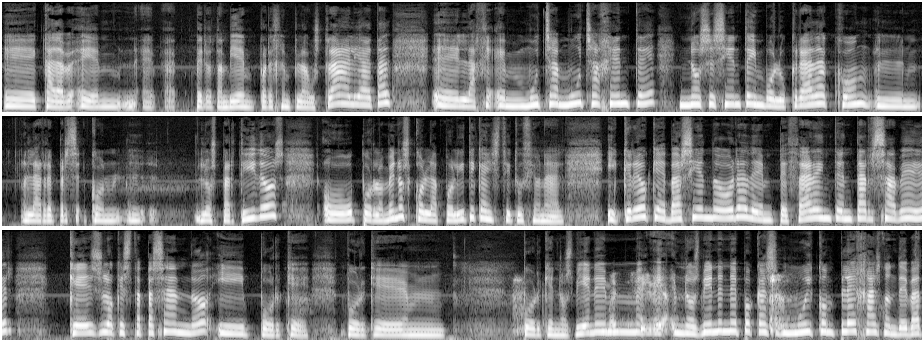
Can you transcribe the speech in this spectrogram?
eh, cada, ve- eh, pero también, por ejemplo, Australia y tal, eh, la eh, mucha, mucha gente no se siente involucrada con mm, la con los partidos o por lo menos con la política institucional. Y creo que va siendo hora de empezar a intentar saber qué es lo que está pasando y por qué. Porque mm, porque nos vienen Bueno, eh, nos vienen épocas muy complejas donde va-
